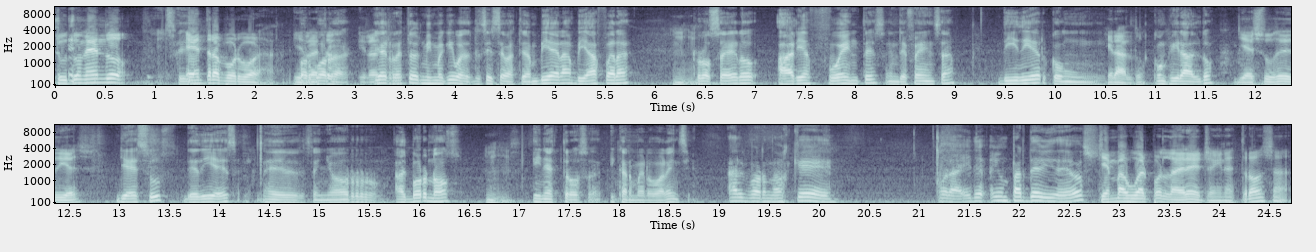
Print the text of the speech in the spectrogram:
Tú tunendo Sí. entra por Borja. Y por el resto- Borja. y Y el el resto- resto del mismo equipo, es decir, Sebastián Viera, Biafara. Rosero, Arias Fuentes en defensa, Didier con, Giraldo. con Giraldo, Jesús de 10. Jesús de 10, el señor Albornoz. Inestrosa y Carmelo Valencia. Albornoz que por ahí de- hay un par de videos. ¿Quién va a jugar por la derecha? ¿Inestrosa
